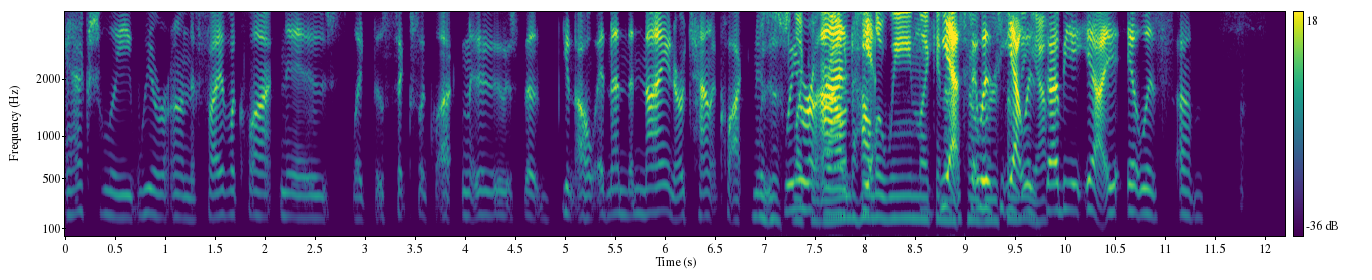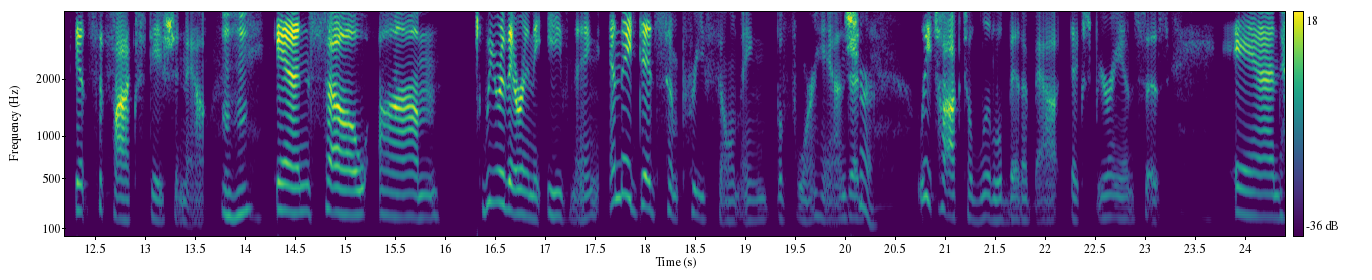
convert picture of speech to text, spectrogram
actually we were on the five o'clock news, like the six o'clock news, the you know, and then the nine or ten o'clock news. Was this we like were around on, Halloween, yeah, like in yes, October it was. yeah, it was yeah. W. Yeah, it, it, was. Um, it's the Fox station now, mm-hmm. and so um, we were there in the evening, and they did some pre-filming beforehand. Sure. And we talked a little bit about experiences. And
